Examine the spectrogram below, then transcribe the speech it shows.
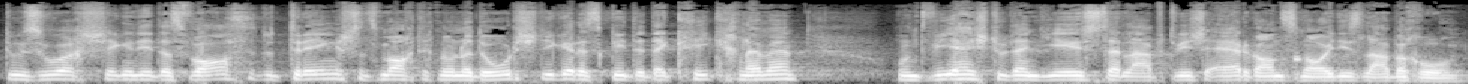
Du suchst irgendwie das Wasser, du trinkst, das macht dich nur noch durstiger, es gibt dir den Kick nicht mehr. Und wie hast du denn Jesus erlebt? Wie ist er ganz neu in dein Leben gekommen?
